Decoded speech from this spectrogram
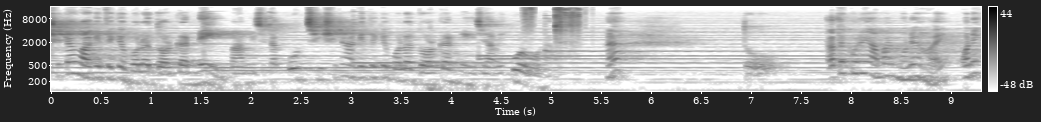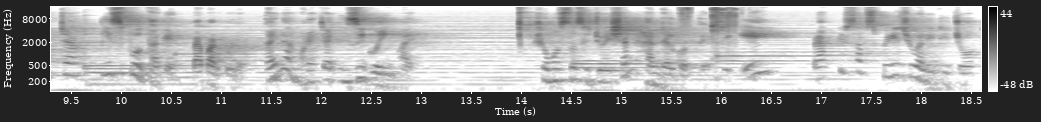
সেটাও আগে থেকে বলার দরকার নেই, বা আমি যেটা করছি সেটা আগে থেকে বলার দরকার নেই যে আমি করব না হ্যাঁ? তো তাতে করে আমার মনে হয় অনেকটা পিসফুল থাকে ব্যাপারগুলো, তাই না? অনেকটা ইজি গোয়িং হয়। সমস্ত সিচুয়েশন হ্যান্ডেল করতে। এই প্র্যাকটিস অফ স্পিরিচুয়ালিটি যত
